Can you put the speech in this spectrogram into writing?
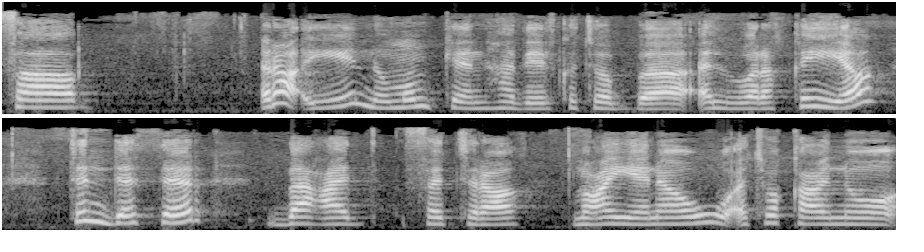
ف رايي إنه ممكن هذه الكتب الورقية تندثر بعد فترة معينة وأتوقع أنه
